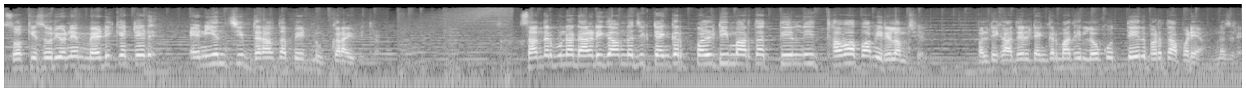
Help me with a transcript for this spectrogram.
સો કિશોરીઓને મેડિકેટેડ એનિયન ચીપ ધરાવતા પેટનું કરાયું વિતરણ. સાંદરપુરના ડારડી ગામ નજીક ટેન્કર પલટી મારતા તેલની થવા પામી રેલમછેલ પલટી ખાધેલ ટેન્કરમાંથી લોકો તેલ ભરતા પડ્યા નજરે.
